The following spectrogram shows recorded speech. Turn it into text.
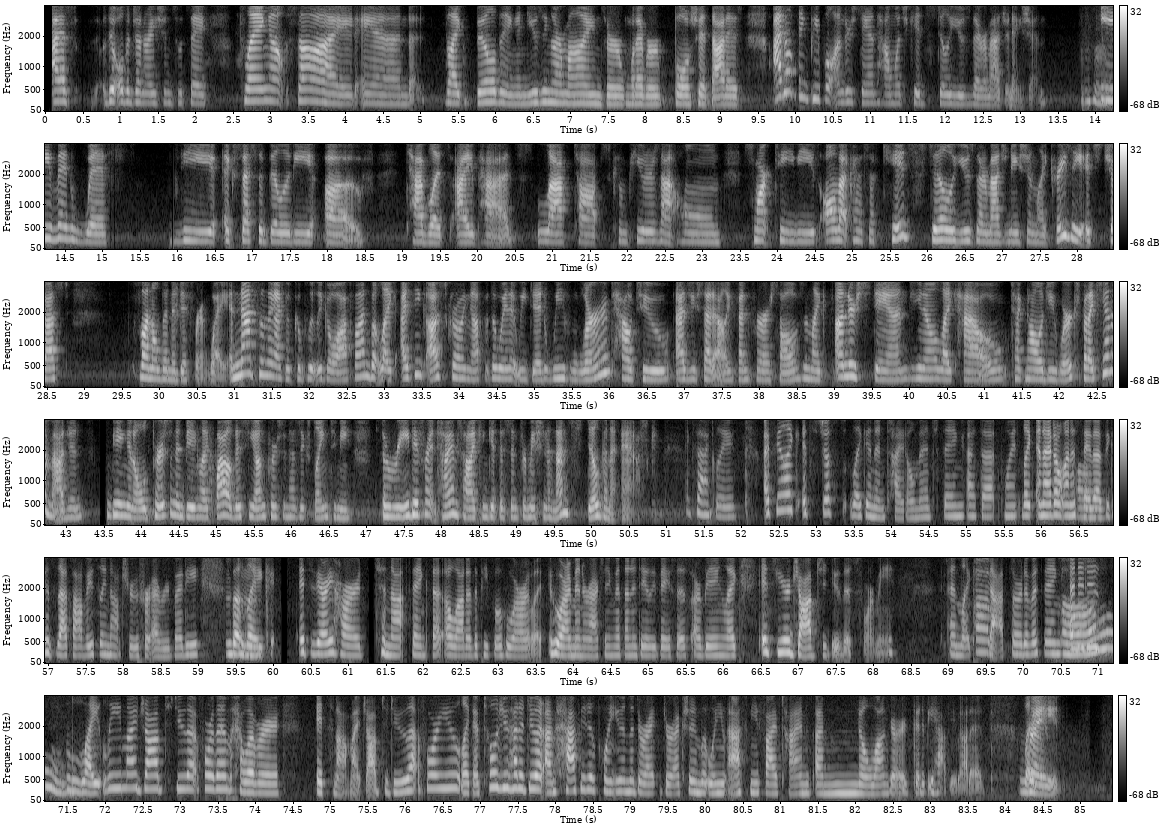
as the older generations would say, playing outside and like building and using our minds or whatever bullshit that is. I don't think people understand how much kids still use their imagination, Mhm. even with the accessibility of tablets, iPads, laptops, computers at home, smart TVs, all that kind of stuff. Kids still use their imagination like crazy. It's just funneled in a different way. And that's something I could completely go off on. But like I think us growing up the way that we did, we've learned how to, as you said, Ali, fend for ourselves and like understand, you know, like how technology works. But I can't imagine being an old person and being like, wow, this young person has explained to me three different times how I can get this information and I'm still gonna ask. Exactly. I feel like it's just like an entitlement thing at that point. Like, and I don't want to say Oh. that because that's obviously not true for everybody. But Mhm. like, it's very hard to not think that a lot of the people who are like who I'm interacting with on a daily basis are being like, "It's your job to do this for me," and like Um, that sort of a thing. And it is Oh. slightly my job to do that for them. However, it's not my job to do that for you. Like I've told you how to do it. I'm happy to point you in the direct direction, but when you ask me five times, I'm no longer going to be happy about it. Like, right.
